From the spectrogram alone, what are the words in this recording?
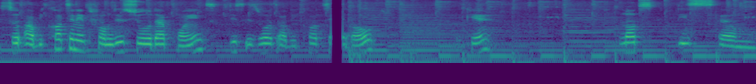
So i'll be cutting it from this shoulder point. This is what i'll be cutting off. Okay. Not this um,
